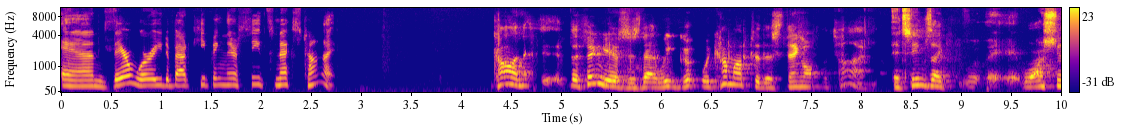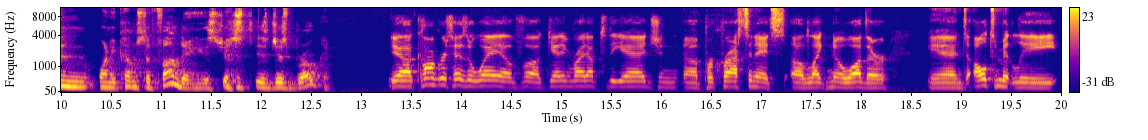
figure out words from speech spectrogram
and they're worried about keeping their seats next time. Colin, the thing is, is that we go, we come up to this thing all the time. It seems like Washington, when it comes to funding, is just is just broken. Yeah, Congress has a way of uh, getting right up to the edge and uh, procrastinates uh, like no other. And ultimately,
